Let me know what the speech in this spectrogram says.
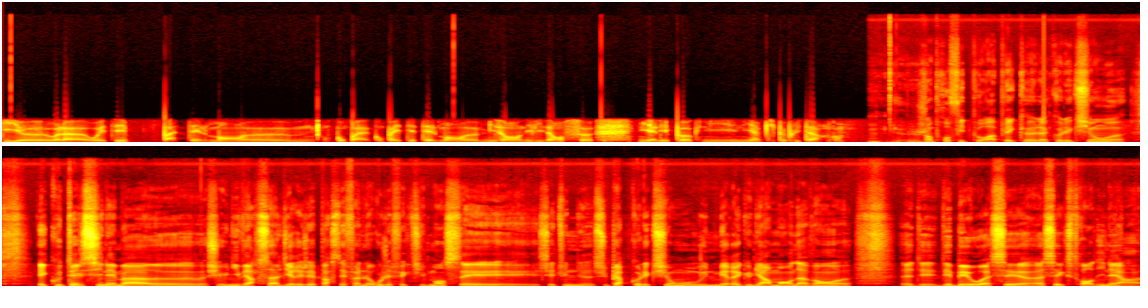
qui voilà ont été pas tellement n'ont pas, été tellement mises en évidence ni à l'époque ni, un petit peu plus tard. J'en profite pour rappeler que la collection euh, Écoutez le cinéma euh, chez Universal, dirigée par Stéphane Le Rouge, effectivement, c'est une superbe collection où il met régulièrement en avant euh, des, BO assez, euh, assez extraordinaires.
